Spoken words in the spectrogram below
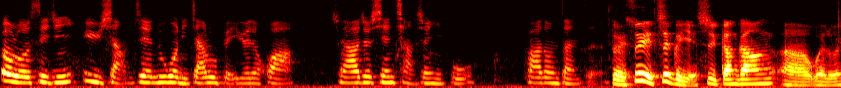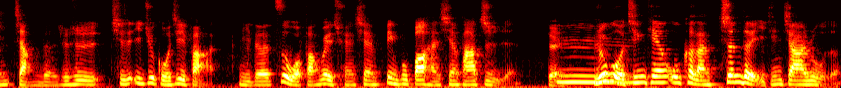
俄罗斯已经预想见，如果你加入北约的话，所以他就先抢先一步发动战争。对，所以这个也是刚刚呃伟伦讲的，就是其实依据国际法，你的自我防卫权限并不包含先发制人，对，如果今天乌克兰真的已经加入了，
